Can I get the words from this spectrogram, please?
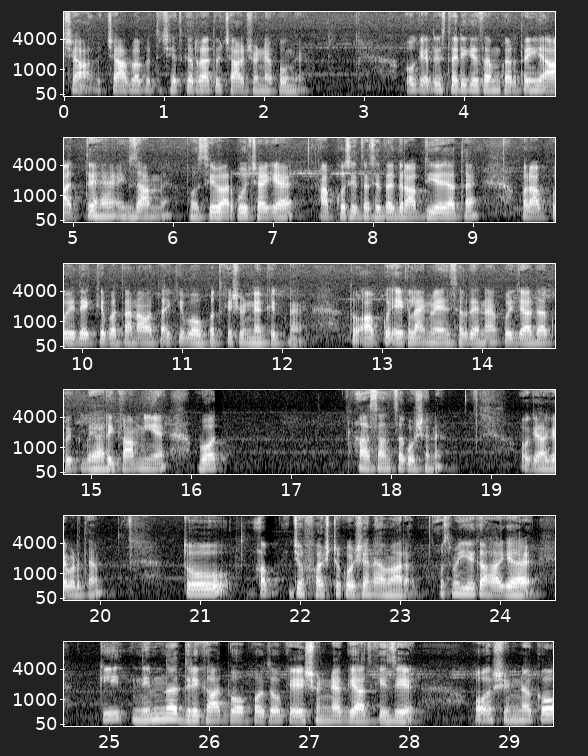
चार चार बार प्रतिच्छेद कर रहा है तो चार शून्य होंगे। ओके तो इस तरीके से हम करते हैं। ये आते हैं एग्ज़ाम में। बहुत सी बार पूछा गया है। आपको सीधा सीधा ग्राफ दिया जाता है और आपको ये देख के बताना होता है कि बहुपत के शून्य कितना है। तो आपको एक लाइन में आंसर देना है, कोई ज़्यादा कोई बिहारी काम नहीं है। बहुत आसान सा क्वेश्चन है। ओके आगे बढ़ते हैं। तो अब जो फ़र्स्ट क्वेश्चन है हमारा, उसमें ये कहा गया है कि निम्न द्विघात बहुपदों के शून्य ज्ञात कीजिए और शून्य को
